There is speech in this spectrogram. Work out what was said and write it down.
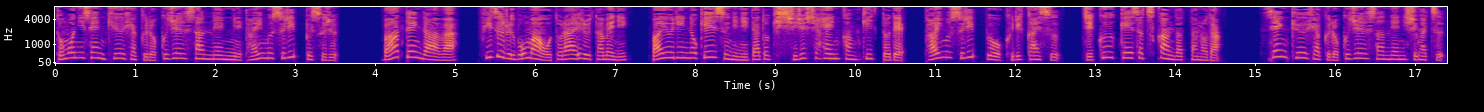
共に1963年にタイムスリップする。バーテンダーはフィズルボマーを捉えるために、バイオリンのケースに似た時印変換キットでタイムスリップを繰り返す時空警察官だったのだ。1963年4月、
